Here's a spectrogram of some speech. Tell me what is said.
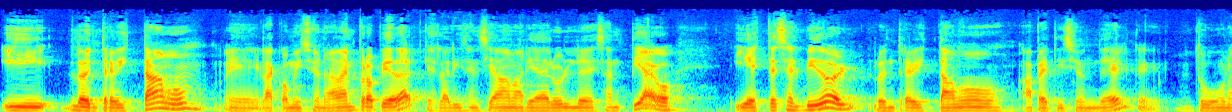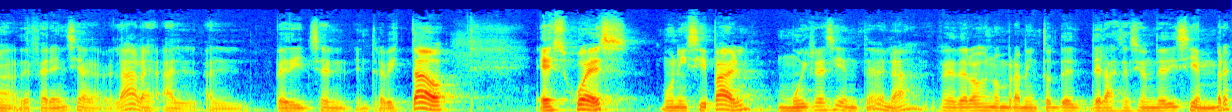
Y lo entrevistamos, eh, la comisionada en propiedad, que es la licenciada María de Lourdes de Santiago, y este servidor lo entrevistamos a petición de él, que tuvo una deferencia ¿verdad? Al, al pedirse el entrevistado. Es juez municipal, muy reciente, ¿verdad? Fue de los nombramientos de, de la sesión de diciembre.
